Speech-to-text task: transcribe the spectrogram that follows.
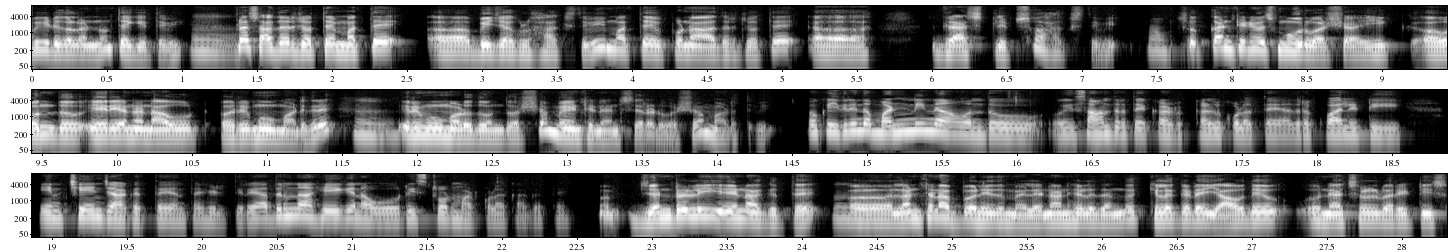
ಬೀಡ್ಗಳನ್ನು ತೆಗಿತೀವಿ. ಪ್ಲಸ್ ಅದರ ಜೊತೆ ಮತ್ತೆ ಬೀಜಗಳು ಹಾಕ್ಸ್ತೀವಿ ಮತ್ತೆ ಪುನಃ ಅದರ ಜೊತೆ ಗ್ರಾಸ್ ಸ್ಲಿಪ್ಸು ಹಾಕಿಸ್ತೀವಿ. ಸೊ ಕಂಟಿನ್ಯೂಸ್ ಮೂರು ವರ್ಷ ಈ ಒಂದು ಏರಿಯಾನ ನಾವು ರಿಮೂವ್ ಮಾಡಿದ್ರೆ ರಿಮೂವ್ ಮಾಡೋದು ಒಂದು ವರ್ಷ ಮೇಂಟೆನೆನ್ಸ್ ಎರಡು ವರ್ಷ ಮಾಡ್ತೀವಿ. ಓಕೆ ಇದರಿಂದ ಮಣ್ಣಿನ ಒಂದು ಸಾಂದ್ರತೆ ಕಳ್ ಕಳ್ಕೊಳ್ಳುತ್ತೆ ಅದರ ಕ್ವಾಲಿಟಿ ಏನು ಚೇಂಜ್ ಆಗುತ್ತೆ ಅಂತ ಹೇಳ್ತೀರಿ? ಅದನ್ನ ಹೇಗೆ ನಾವು ರಿಸ್ಟೋರ್ ಮಾಡ್ಕೊಳಕಾಗುತ್ತೆ ಜನರಲಿ ಏನಾಗುತ್ತೆ ಲಂಟನ ಬೆಳೆದ ಮೇಲೆ ನಾನು ಹೇಳಿದಂಗೆ ಕೆಳಗಡೆ ಯಾವುದೇ ನ್ಯಾಚುರಲ್ ವೆರೈಟೀಸ್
